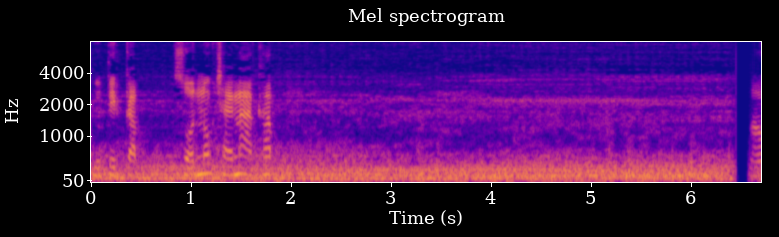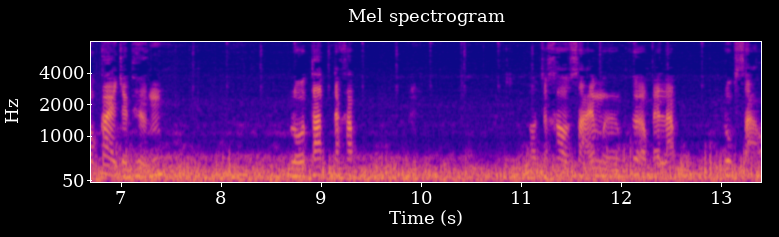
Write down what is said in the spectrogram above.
อยู่ติดกับสวนนกชัยนาทครับ เราใกล้จะถึงโลตัสนะครับ เราจะเข้าซ้ายมือเพื่อไปรับลูกสาว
